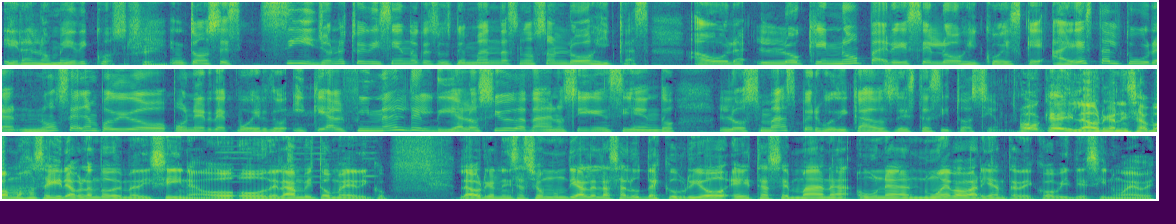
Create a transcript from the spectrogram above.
eran los médicos. Entonces, sí, yo no estoy diciendo que sus demandas no son lógicas. Ahora, lo que no parece lógico es que a esta altura no se hayan podido poner de acuerdo y que al final del día los ciudadanos siguen siendo los más perjudicados de esta situación. Ok, la organización, vamos a seguir hablando de medicina o, o del ámbito médico. La Organización Mundial de la Salud descubrió esta semana una nueva variante de COVID-19.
